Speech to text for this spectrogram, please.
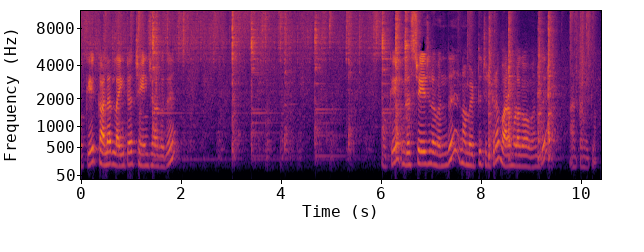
ஓகே கலர் லைட்டாக சேஞ்ச் ஆகுது. ஓகே இந்த ஸ்டேஜில் வந்து நம்ம எடுத்து வச்சுருக்கிற வரமிளகாவை வந்து ஆட் பண்ணிக்கலாம்.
